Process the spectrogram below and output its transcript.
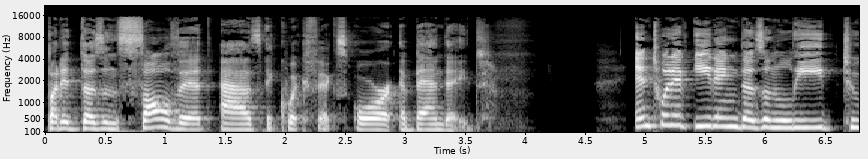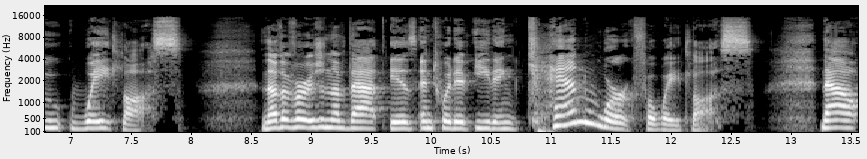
But it doesn't solve it as a quick fix or a band aid. Intuitive eating doesn't lead to weight loss. Another version of that is intuitive eating can work for weight loss. Now,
